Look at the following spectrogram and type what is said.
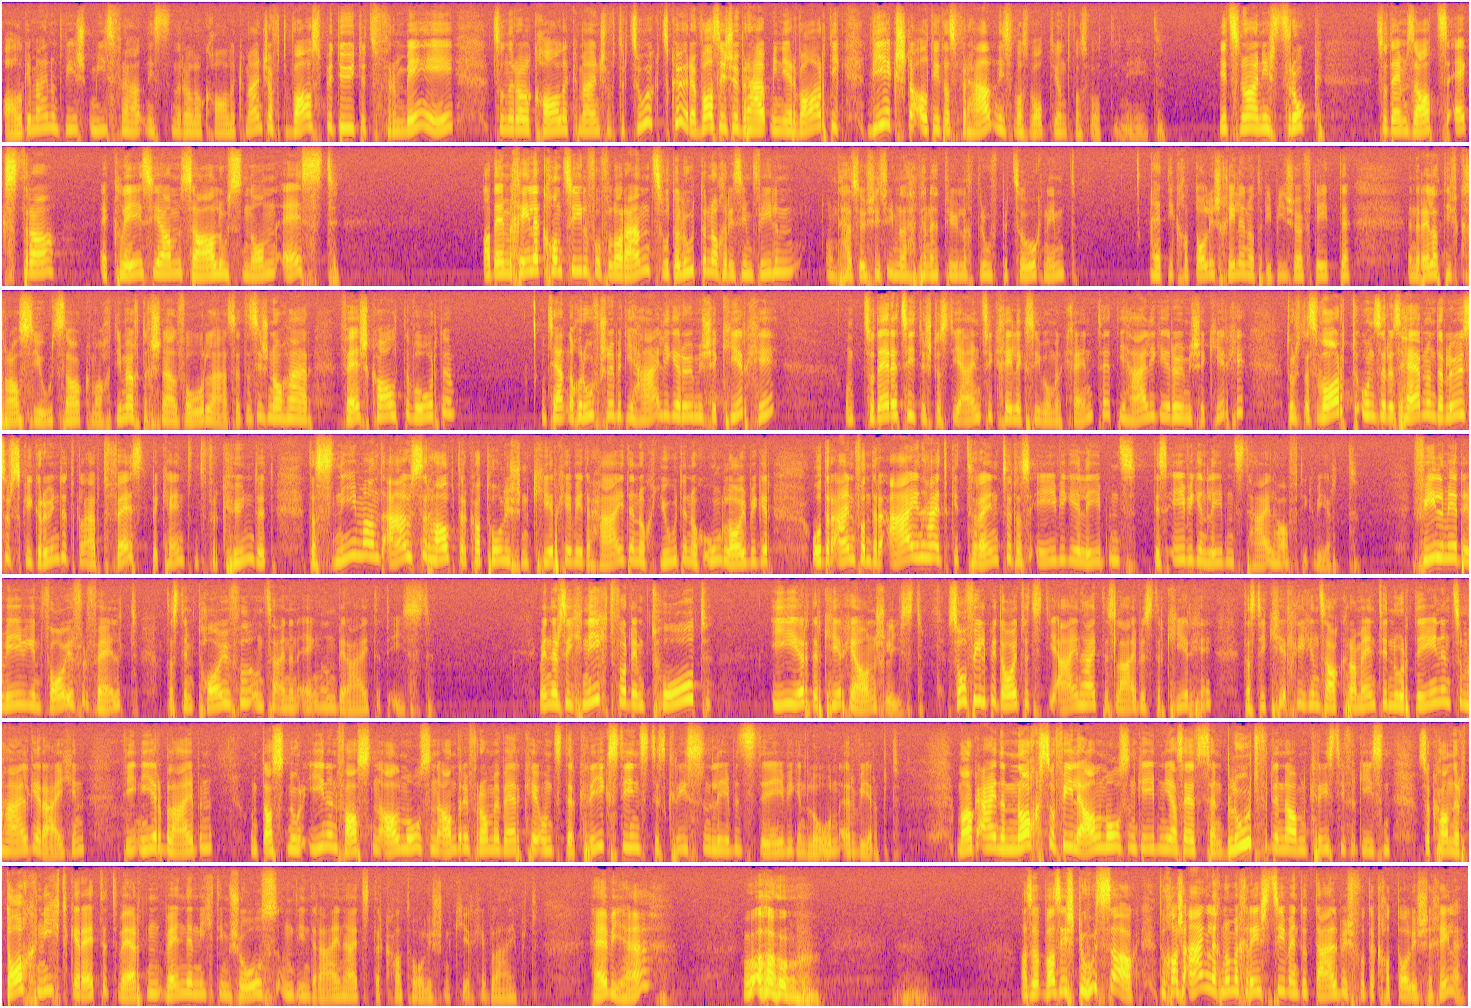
allgemein und wie ist mein Verhältnis zu einer lokalen Gemeinschaft? Was bedeutet es für mich, zu einer lokalen Gemeinschaft dazuzugehören? Was ist überhaupt meine Erwartung? Wie gestalte ich das Verhältnis? Was will ich und was will ich nicht? Jetzt noch einmal zurück zu dem Satz extra ecclesiam salus non est. An dem Kirchenkonzil von Florenz, wo der Luther nachher in seinem Film und auch sonst in seinem Leben natürlich darauf Bezug nimmt, hat die katholische Kirche oder die Bischöfe dort eine relativ krasse Aussage gemacht. Die möchte ich schnell vorlesen. Das ist nachher festgehalten worden. Und sie hat nachher aufgeschrieben, die Heilige Römische Kirche Und zu dieser Zeit ist das die einzige Kirche, die man kennt die Heilige Römische Kirche. Durch das Wort unseres Herrn und Erlösers gegründet, glaubt fest, bekennt und verkündet, dass niemand außerhalb der katholischen Kirche, weder Heide noch Jude noch Ungläubiger oder ein von der Einheit getrennter des, ewige Lebens, des ewigen Lebens teilhaftig wird. Vielmehr dem ewigen Feuer verfällt, das dem Teufel und seinen Engeln bereitet ist. Wenn er sich nicht vor dem Tod ihr der Kirche anschließt. So viel bedeutet die Einheit des Leibes der Kirche, dass die kirchlichen Sakramente nur denen zum Heil gereichen, die in ihr bleiben und dass nur ihnen Fasten, Almosen, andere fromme Werke und der Kriegsdienst des Christenlebens den ewigen Lohn erwirbt. Mag einer noch so viele Almosen geben, ja selbst sein Blut für den Namen Christi vergießen, so kann er doch nicht gerettet werden, wenn er nicht im Schoß und in der Einheit der katholischen Kirche bleibt. Heavy, hä? Wow! Also was ist die Aussage? Du kannst eigentlich nur Christ sein, wenn du Teil bist von der katholischen Kirche.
